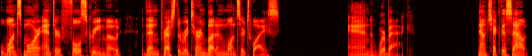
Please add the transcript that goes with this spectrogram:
Once more, enter full screen mode, then press the return button once or twice. And we're back. Now check this out.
